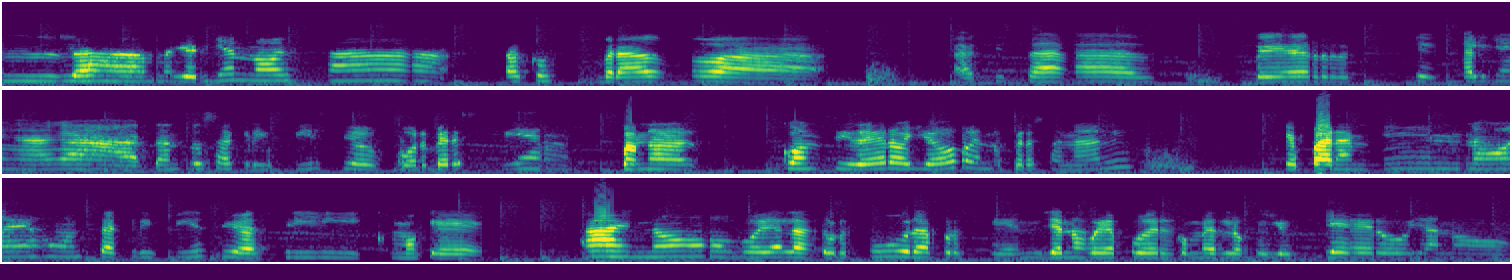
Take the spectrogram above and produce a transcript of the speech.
la mayoría no está acostumbrado a, quizás ver que alguien haga tanto sacrificio por verse bien. Bueno, considero yo en lo personal que para mí no es un sacrificio así como que, ay, no, voy a la tortura porque ya no voy a poder comer lo que yo quiero, ya no,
